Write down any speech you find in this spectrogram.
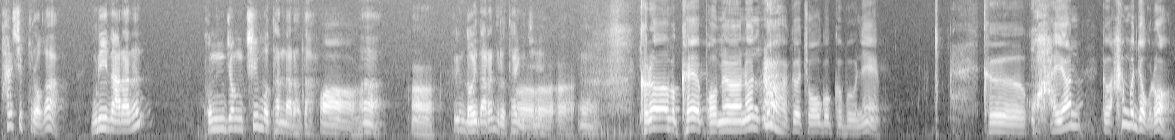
80%가 우리나라는 공정치 못한 나라다. 어. 어. 어. 그 너희 나라 그렇다 어, 이거지. 어, 어. 어. 그렇게 보면은 그 조국 그분이 그 과연 그 학문적으로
